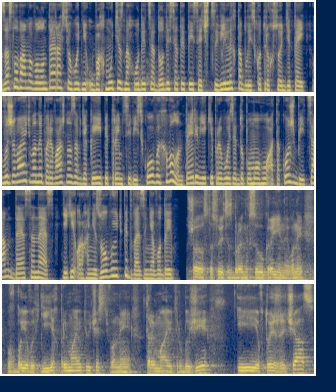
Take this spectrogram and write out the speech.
За словами волонтера, сьогодні у Бахмуті знаходиться до 10 тисяч цивільних та близько 300 дітей. Виживають вони переважно завдяки підтримці військових, волонтерів, які привозять допомогу, а також бійцям ДСНС, які організовують підвезення води. Що стосується збройних сил України, вони в бойових діях приймають участь, вони тримають рубежі, і в той же час.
